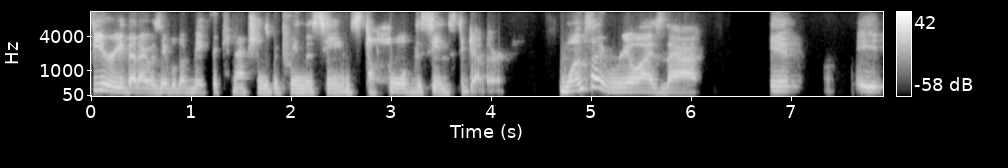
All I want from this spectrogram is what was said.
theory that i was able to make the connections between the scenes to hold the scenes together. Once i realized that it it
